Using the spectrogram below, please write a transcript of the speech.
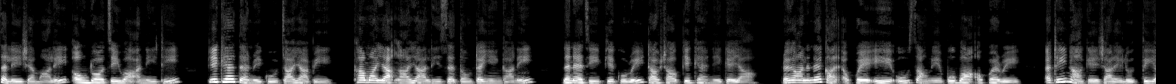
14ရက်မှာလေအုံတော်ကျေးရွာအနီးထိပြစ်ခတ်တံတွေကိုကြားရပြီးခမရ943တပ်ရင်ကနေ လက်နက်ကြီးပစ်ကူတွေတောက်လျှောက်ပစ်ခတ်နေခဲ့ရာရခိုင်လက်နက်ကိုင်အဖွဲ့အေအေဦးဆောင်တဲ့ပူးပေါင်းအဖွဲ့တွေအထိနာခဲ့ကြတယ်လို့သိရ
